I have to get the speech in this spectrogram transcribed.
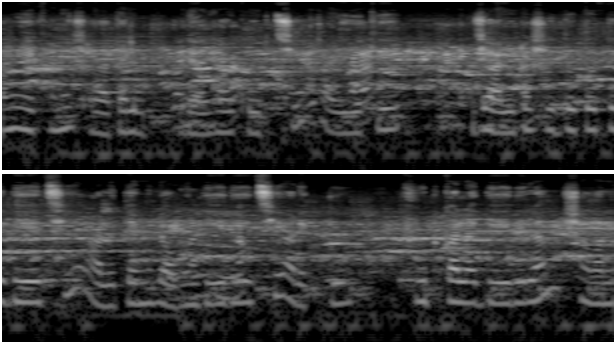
আমি এখানে সাদা তেল ব্যবহার করছি। আর এদিকে যে আলুটা সিদ্ধ করতে দিয়েছি, আলুতে আমি লবণ দিয়ে দিয়েছি আর একটু ফুড কালার দিয়ে দিলাম সামান্য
